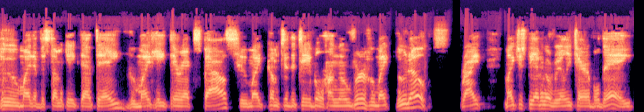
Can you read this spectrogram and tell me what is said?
who might have a stomach ache that day, who might hate their ex spouse, who might come to the table hungover, who might, who knows, right? Might just be having a really terrible day.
